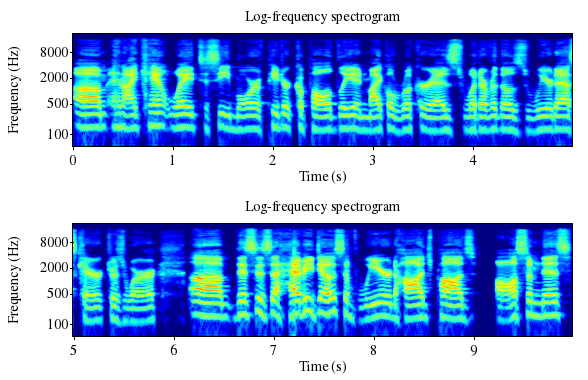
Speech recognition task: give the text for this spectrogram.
um, and I can't wait to see more of Peter Capaldi and Michael Rooker as whatever those weird ass characters were. Um, this is a heavy dose of weird hodgepodge awesomeness,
